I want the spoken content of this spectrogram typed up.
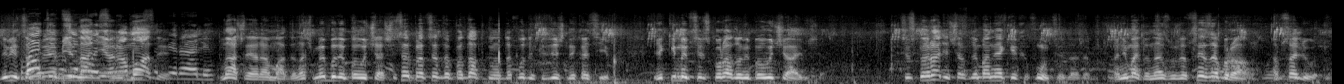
Дивіться, при Хватит об'єднанні громади, собирали. нашої громади, значить ми будемо отримати 60% податку на доходи фізичних осіб, які ми в сільську раду не отримуємо. В сільській раді зараз немає ніяких функцій навіть. Понимаєте, нас вже все забрали, абсолютно.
